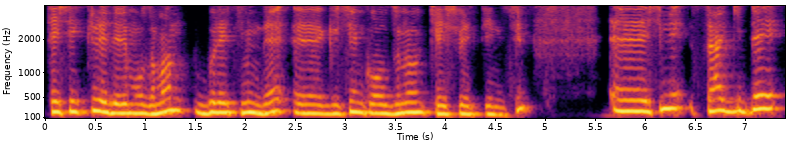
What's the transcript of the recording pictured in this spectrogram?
teşekkür ederim o zaman bu resmin de e, Grichenko olduğunu keşfettiğin için. E, şimdi sergide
